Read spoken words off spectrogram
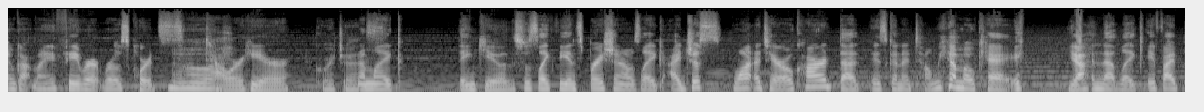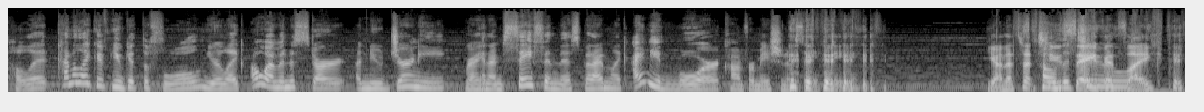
I've got my favorite rose quartz Oh. tower here. gorgeous. And I'm like, thank you. This was like the inspiration. I was like, I just want a tarot card that is going to tell me I'm okay. yeah, And that, like, if I pull it, kind of like if you get the fool, you're like, oh, I'm going to start a new journey right. and I'm safe in this. But I'm like, I need more confirmation of safety. yeah, that's not So too the safe. two- It's like,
